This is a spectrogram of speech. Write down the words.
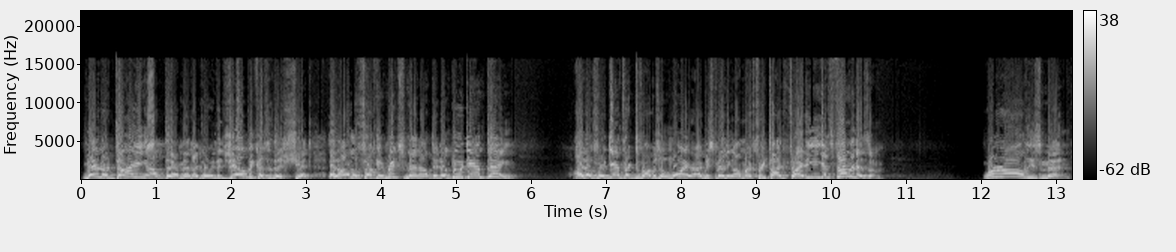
Men are dying out there. Men are going to jail because of this shit. And all the fucking rich men out there don't do a damn thing. I know for a damn fact if I was a lawyer, I'd be spending all my free time fighting against feminism. Where are all these men?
